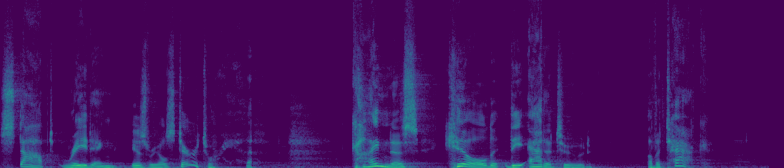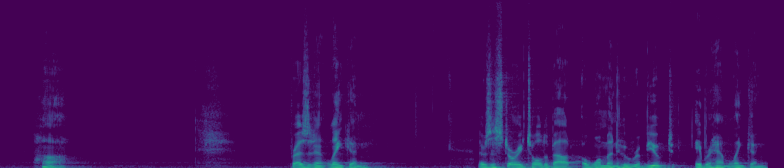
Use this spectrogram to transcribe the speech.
stopped raiding Israel's territory. Kindness killed the attitude of attack. Huh. President Lincoln, there's a story told about a woman who rebuked Abraham Lincoln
